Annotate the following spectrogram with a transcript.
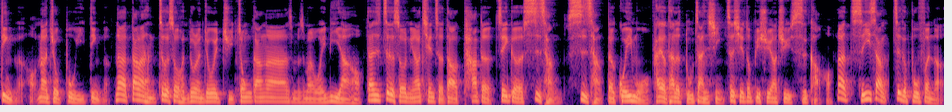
定了，哦，那就不一定了。那当然，很这个时候很多人就会举中钢啊，什么什么为例啊，哈。但是这个时候你要牵扯到它的这个市场市场的规模，还有它的独占性，这些都必须要去思考，哦。那实际上这个部分呢，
